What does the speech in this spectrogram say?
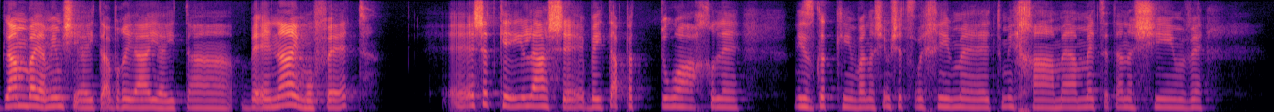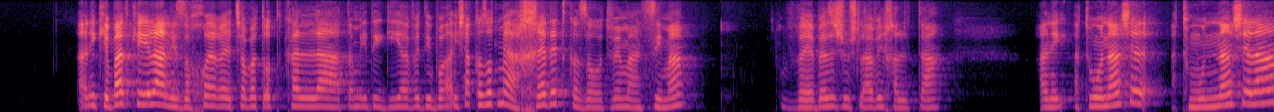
גם בימים שהיא הייתה בריאה, היא הייתה בעיניי מופת. אשת קהילה שביתה פתוח נזקקים ואנשים שצריכים uh, תמיכה, מאמצת אנשים, ו... אני כבת קהילה, אני זוכרת, שבתות קלה, תמיד הגיעה ודיברה, אישה כזאת מאחדת כזאת ומעצימה, ובאיזשהו שלב היא חלתה. אני, התמונה, של, התמונה שלה,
